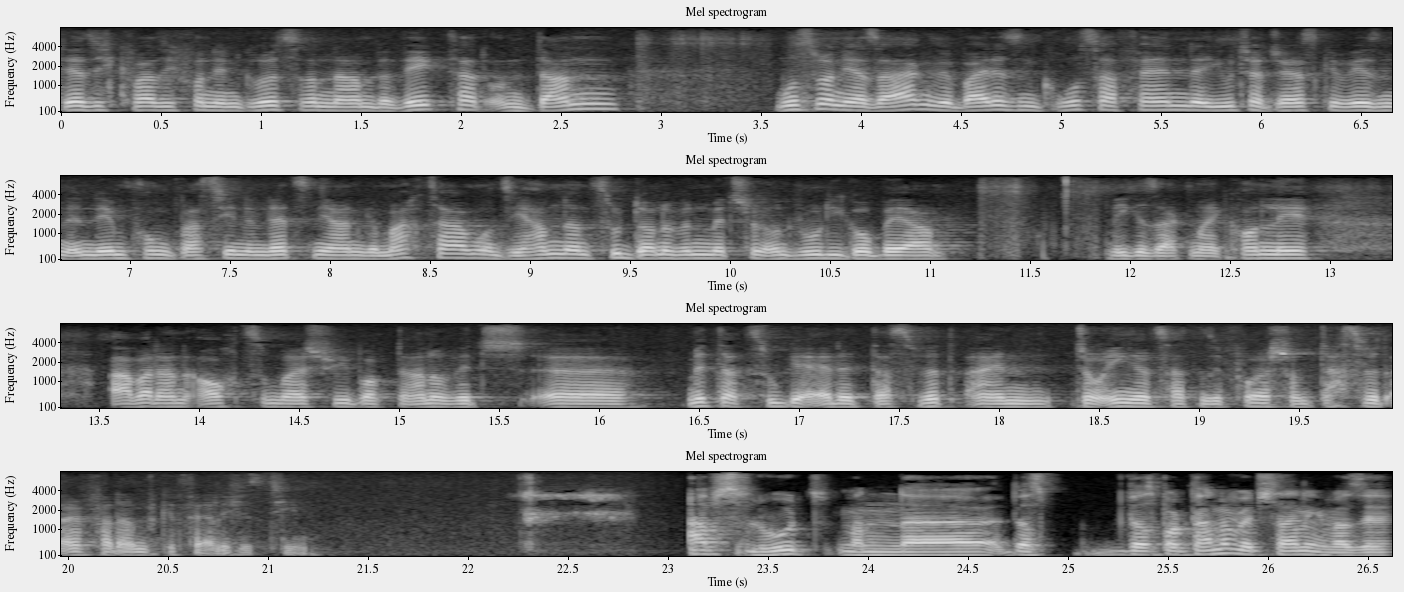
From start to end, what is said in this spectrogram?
der sich quasi von den größeren Namen bewegt hat und dann muss man ja sagen, wir beide sind großer Fan der Utah Jazz gewesen in dem Punkt, was sie in den letzten Jahren gemacht haben. Und sie haben dann zu Donovan Mitchell und Rudy Gobert, wie gesagt, Mike Conley, aber dann auch zum Beispiel Bogdanovic äh, mit dazu geaddet. Das wird ein, Joe Ingles hatten sie vorher schon, das wird ein verdammt gefährliches Team. Absolut. Man, äh, das, das Bogdanovic-Signing war sehr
